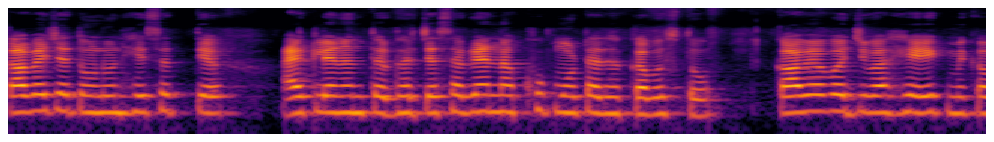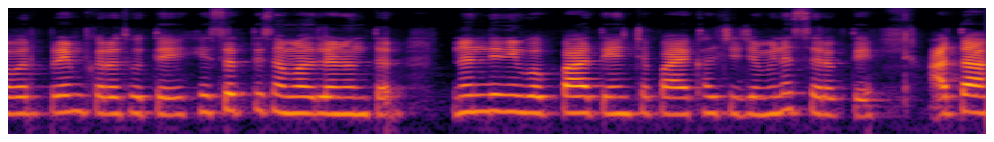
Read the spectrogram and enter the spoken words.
काव्याच्या तोंडून हे सत्य ऐकल्यानंतर घरच्या सगळ्यांना खूप मोठा धक्का बसतो. काव्या व जीवा हे एकमेकावर प्रेम करत होते. हे सत्य समजल्यानंतर नंदिनी व पात यांच्या पायाखालची जमीनच सरकते. आता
